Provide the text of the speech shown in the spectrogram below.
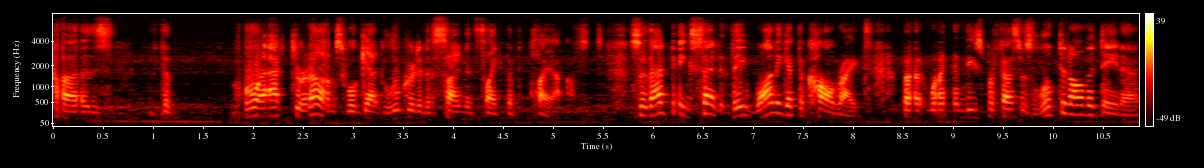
because the more accurate umps will get lucrative assignments like the playoffs. So that being said, they want to get the call right. But when these professors looked at all the data,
